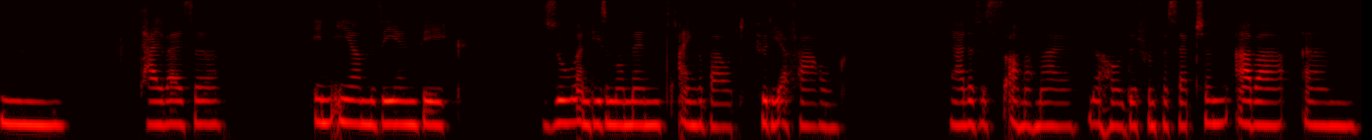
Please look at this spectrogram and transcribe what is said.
mh, hm, teilweise in ihrem Seelenweg so an diesem Moment eingebaut für die Erfahrung. Ja, das ist auch nochmal a whole different perception. Aber ähm,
